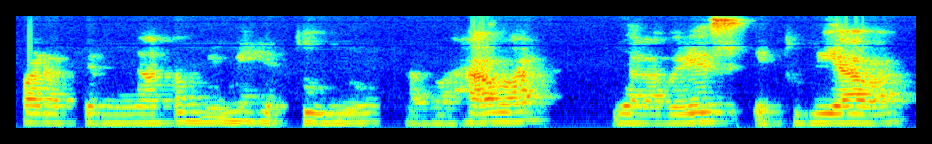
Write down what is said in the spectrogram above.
para terminar también mis estudios, trabajaba y a la vez estudiaba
